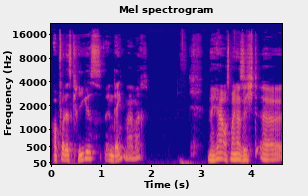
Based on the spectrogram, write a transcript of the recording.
Opfer des Krieges ein Denkmal macht? Naja, aus meiner Sicht, äh,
